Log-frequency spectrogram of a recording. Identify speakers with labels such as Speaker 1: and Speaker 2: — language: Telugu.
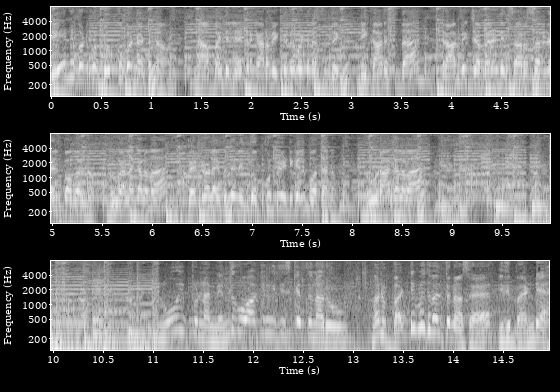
Speaker 1: దేన్ని పట్టుకుని డొక్కుపడి అంటున్నావు నా బండి లీటర్కి అరవై కిలోమీటర్ వస్తుంది. నీ కారు ఇస్తుందా? ట్రాఫిక్ జామ్ అయినా సరసరి వెళ్ళిపోగలను నువ్వు వెళ్ళగలవా? పెట్రోల్ అయిపోతే నేను తొక్కుంటూ ఇంటికి వెళ్ళిపోతాను. నువ్వు రాగలవా?
Speaker 2: నువ్వు ఇప్పుడు నన్ను ఎందుకు వాకింగ్ తీసుకెళ్తున్నారు?
Speaker 1: మనం బండి మీద వెళ్తున్నావు సార్.
Speaker 2: ఇది బండే.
